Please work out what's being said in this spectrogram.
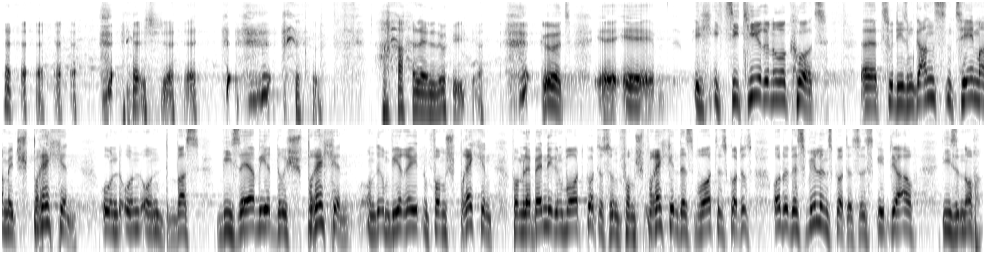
Halleluja. Gut. Äh, äh, ich, ich zitiere nur kurz äh, zu diesem ganzen Thema mit Sprechen und, und, und was, wie sehr wir durch Sprechen, und, wir reden vom Sprechen, vom lebendigen Wort Gottes und vom Sprechen des Wortes Gottes oder des Willens Gottes. Es gibt ja auch diese noch,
